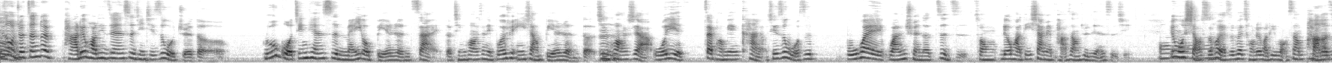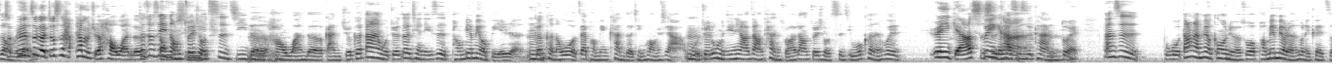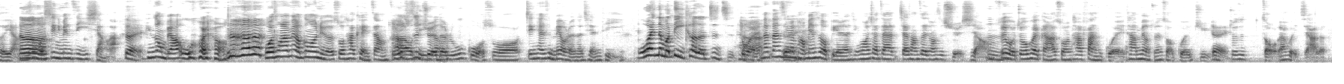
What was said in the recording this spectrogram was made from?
其实我觉得，针对爬溜滑梯这件事情，其实我觉得，如果今天是没有别人在的情况下，你不会去影响别人的情况下，我也在旁边看。其实我是不会完全的制止从溜滑梯下面爬上去这件事情。因为我小时候也是会从溜滑梯往上爬的这种，因为这个就是他们觉得好玩的，这就是一种追求刺激的好玩的感觉。可当然，我觉得这个前提是旁边没有别人，跟可能我有在旁边看着情况下，我觉得我们今天要这样探索，要这样追求刺激，我可能会愿意给他试试看，愿意给他试试看。对，但是我当然没有跟我女儿说，旁边没有人说你可以这样，嗯可是我心里面自己想啦。对，听众不要误会哦，我从来没有跟我女儿说她可以这样做，我只是觉得如果说今天是没有人的前提，不会那么立刻的制止她。对，那但是因为旁边是有别人的情况下，再加上这地方是学校，嗯所以我就会跟她说她犯规，她没有遵守规矩，对就是走了要回家了。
